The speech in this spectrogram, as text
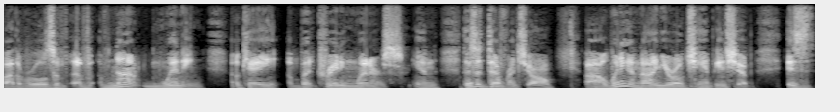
by the rules of, of, of not winning, okay, but creating winners. And there's a difference, y'all. Uh, winning a nine year old championship is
